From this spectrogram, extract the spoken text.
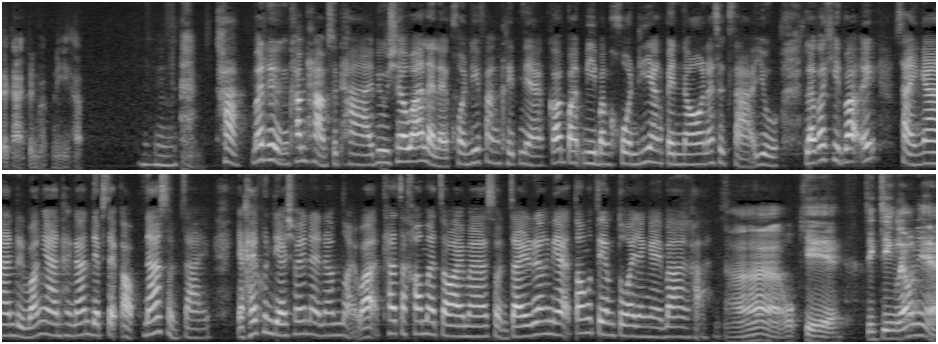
จะกลายเป็นแบบนี้ครับอืม ค่ะ มาถึงคำถามสุดท้ายบิวเชื่อว่าหลาย ๆ คนที่ฟังคลิปเนี่ยก็มีบางคนที่ยังเป็นน้องนักศึกษาอยู่ แล้วก็คิดว่าเอ้ยสายงานหรือว่างานทางด้าน DevSecOps น่าสนใจ อยากให้คุณเดียช่วยแนะนำหน่อยว่า ถ้าจะเข้ามาจอยมาสนใจเรื่องเนี้ยต้องเตรียมตัวยังไงบ้างคะอ่าโอเค จริง ๆ แล้วเนี่ย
